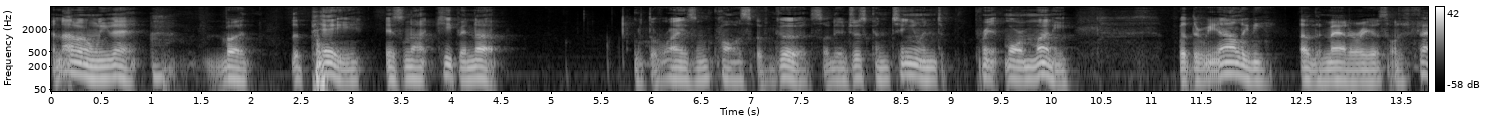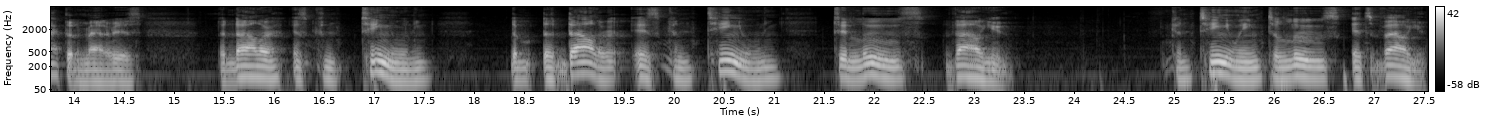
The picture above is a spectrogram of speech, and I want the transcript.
And not only that, but the pay is not keeping up with the rising cost of goods. So they're just continuing to print more money. But the reality of the matter is, or the fact of the matter is, the dollar is continuing, the, the dollar is continuing to lose value, continuing to lose its value.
